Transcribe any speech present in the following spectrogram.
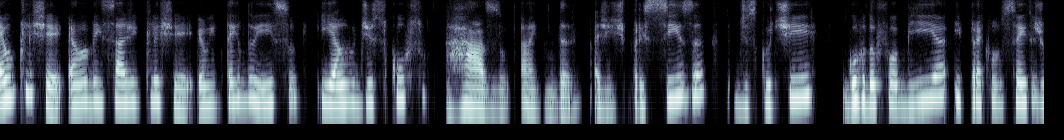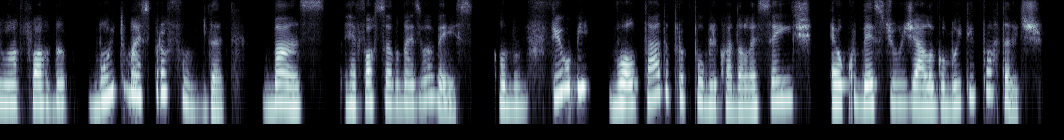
é um clichê, é uma mensagem clichê, eu entendo isso e é um discurso raso ainda. A gente precisa discutir gordofobia e preconceito de uma forma muito mais profunda, mas, reforçando mais uma vez, como um filme voltado para o público adolescente, é o começo de um diálogo muito importante.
